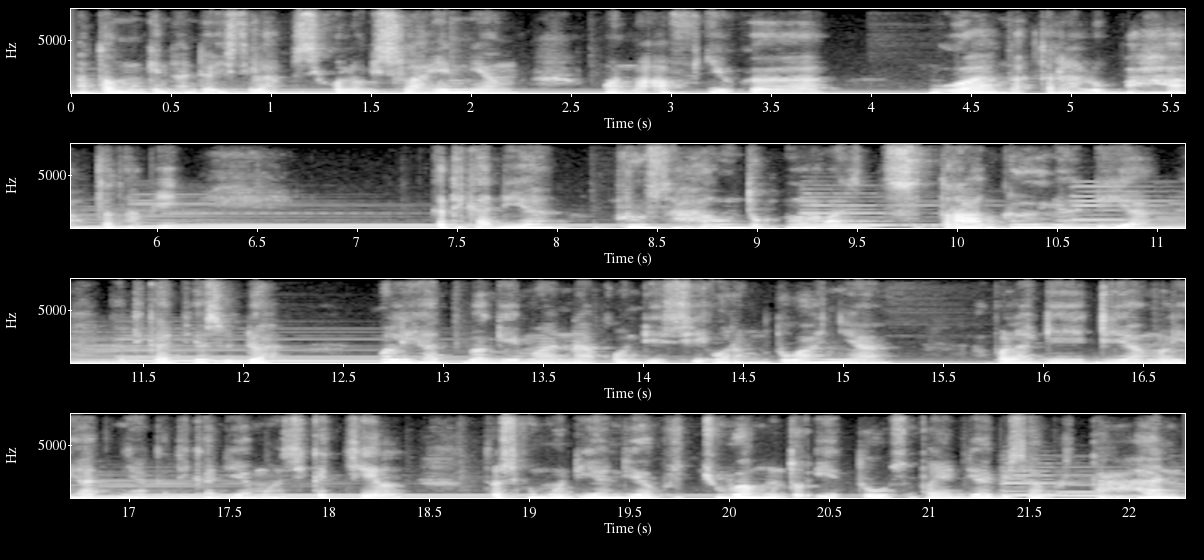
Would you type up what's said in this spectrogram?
atau mungkin ada istilah psikologis lain yang mohon maaf juga gue nggak terlalu paham tetapi ketika dia berusaha untuk melawan struggle-nya dia ketika dia sudah melihat bagaimana kondisi orang tuanya apalagi dia melihatnya ketika dia masih kecil terus kemudian dia berjuang untuk itu supaya dia bisa bertahan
